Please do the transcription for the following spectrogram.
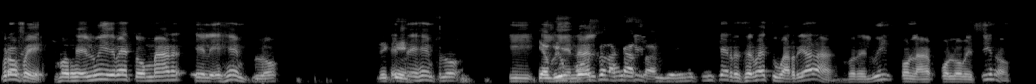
profe, Jorge Luis debe tomar el ejemplo, ¿De qué? este ejemplo, y, Y abrir un llenar pozo en la casa. y de reserva de tu barriada, Jorge Luis, con, la, con los vecinos,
